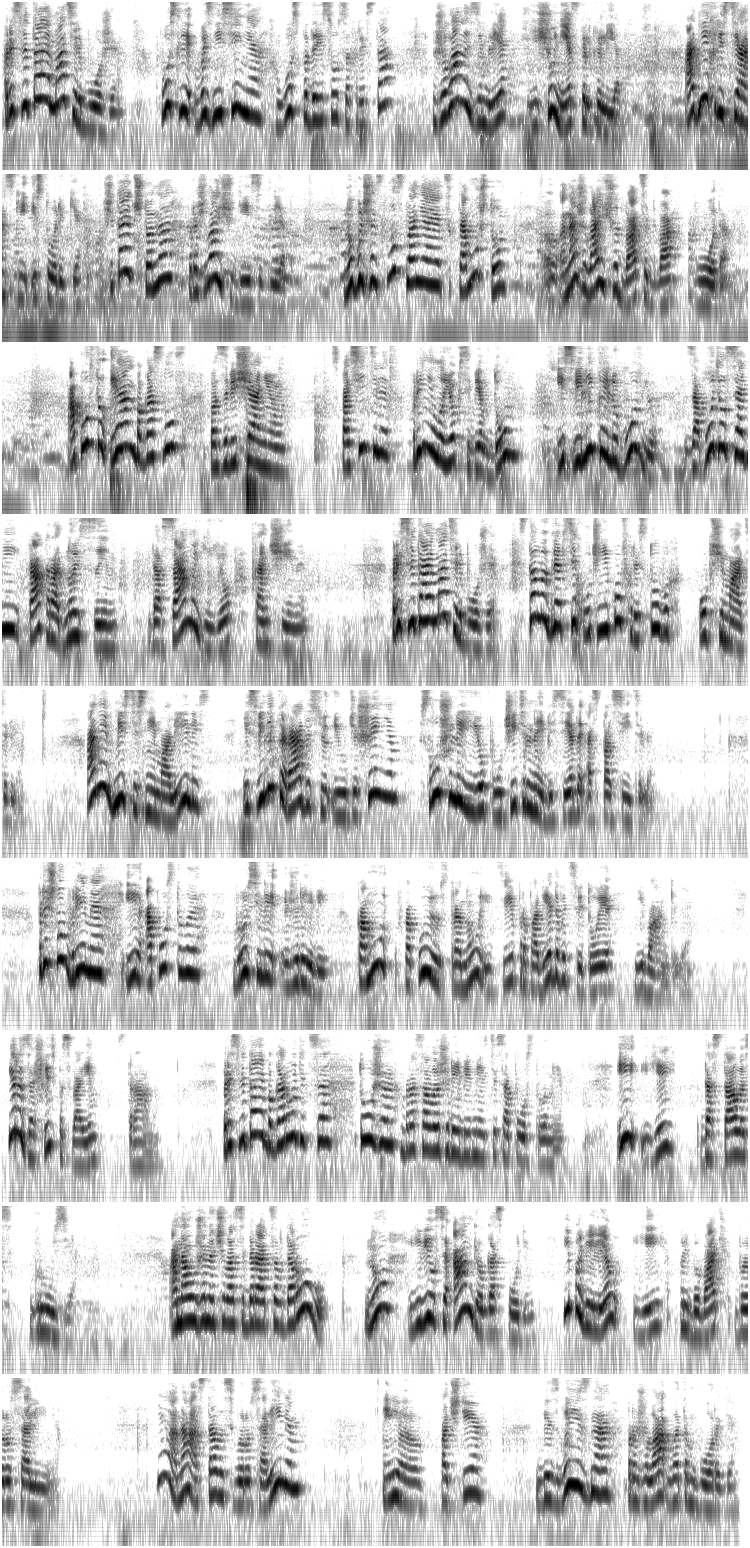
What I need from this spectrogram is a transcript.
Пресвятая Матерь Божия после вознесения Господа Иисуса Христа жила на земле еще несколько лет. Одни христианские историки считают, что она прожила еще 10 лет, но большинство склоняется к тому, что э, она жила еще 22 года. Апостол Иоанн Богослов по завещанию Спасителя принял ее к себе в дом и с великой любовью заботился о ней как родной сын до самой ее кончины. Пресвятая Матерь Божия стала для всех учеников Христовых общей матерью. Они вместе с ней молились и с великой радостью и утешением слушали ее поучительные беседы о Спасителе. Пришло время, и апостолы бросили жребий, кому в какую страну идти проповедовать святое Евангелие. И разошлись по своим странам. Пресвятая Богородица тоже бросала жребий вместе с апостолами, и ей досталась Грузия. Она уже начала собираться в дорогу, но явился ангел Господень и повелел ей пребывать в Иерусалиме. И она осталась в Иерусалиме и э, почти безвыездно прожила в этом городе.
